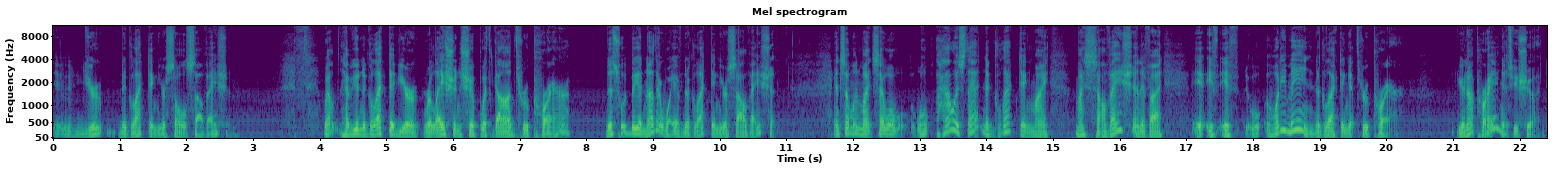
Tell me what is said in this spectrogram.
you're neglecting your soul's salvation. Well, have you neglected your relationship with God through prayer? This would be another way of neglecting your salvation. And someone might say, well, well how is that neglecting my, my salvation if I, if, if, what do you mean neglecting it through prayer? You're not praying as you should.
